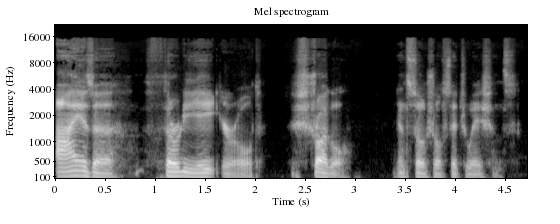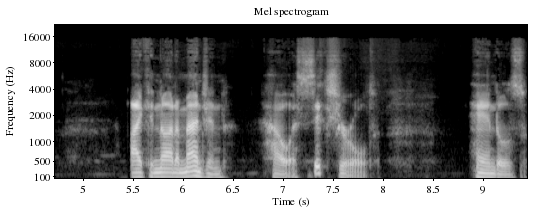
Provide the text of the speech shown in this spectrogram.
I, as a 38 year old, struggle in social situations. I cannot imagine how a six year old handles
